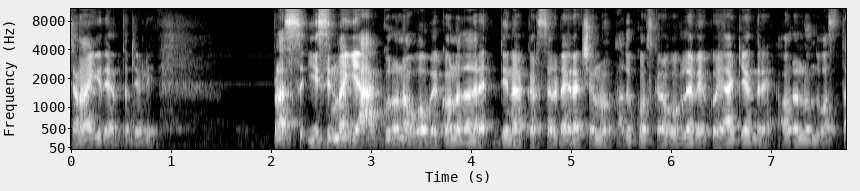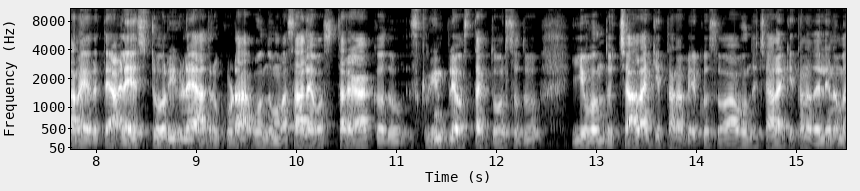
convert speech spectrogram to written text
ಚೆನ್ನಾಗಿದೆ ಅಂತಂದೇಳಿ. ಪ್ಲಸ್ ಈ ಸಿನಿಮಾಗೆ ಯಾಕೆ ಗುರು ನಾವು ಹೋಗ್ಬೇಕು ಅನ್ನೋದಾದ್ರೆ, ದಿನಕರ್ ಸರ್ ಡೈರೆಕ್ಷನ್ನು ಅದಕ್ಕೋಸ್ಕರ ಹೋಗಲೇಬೇಕು. ಯಾಕೆ ಅಂದರೆ ಅವರಲ್ಲಿ ಒಂದು ಹೊಸ್ತನ ಇರುತ್ತೆ. ಹಳೆ ಸ್ಟೋರಿಗಳೇ ಆದರೂ ಕೂಡ ಒಂದು ಮಸಾಲೆ ಹೊಸ್ತಾಗಿ ಹಾಕೋದು ಸ್ಕ್ರೀನ್ ಪ್ಲೇ ಹೊಸ್ದಾಗಿ ತೋರಿಸೋದು, ಈ ಒಂದು ಚಾಲಾಕಿತನ ಬೇಕು. ಸೊ ಆ ಒಂದು ಚಾಲಾಕಿತನದಲ್ಲಿ ನಮ್ಮ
